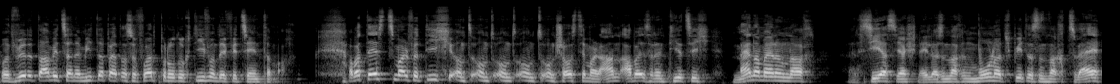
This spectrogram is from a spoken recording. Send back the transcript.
und würde damit seine Mitarbeiter sofort produktiv und effizienter machen. Aber test's mal für dich und, und, und, und, und schaust dir mal an, aber es rentiert sich meiner Meinung nach sehr, sehr schnell. Also nach einem Monat, spätestens nach zwei,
